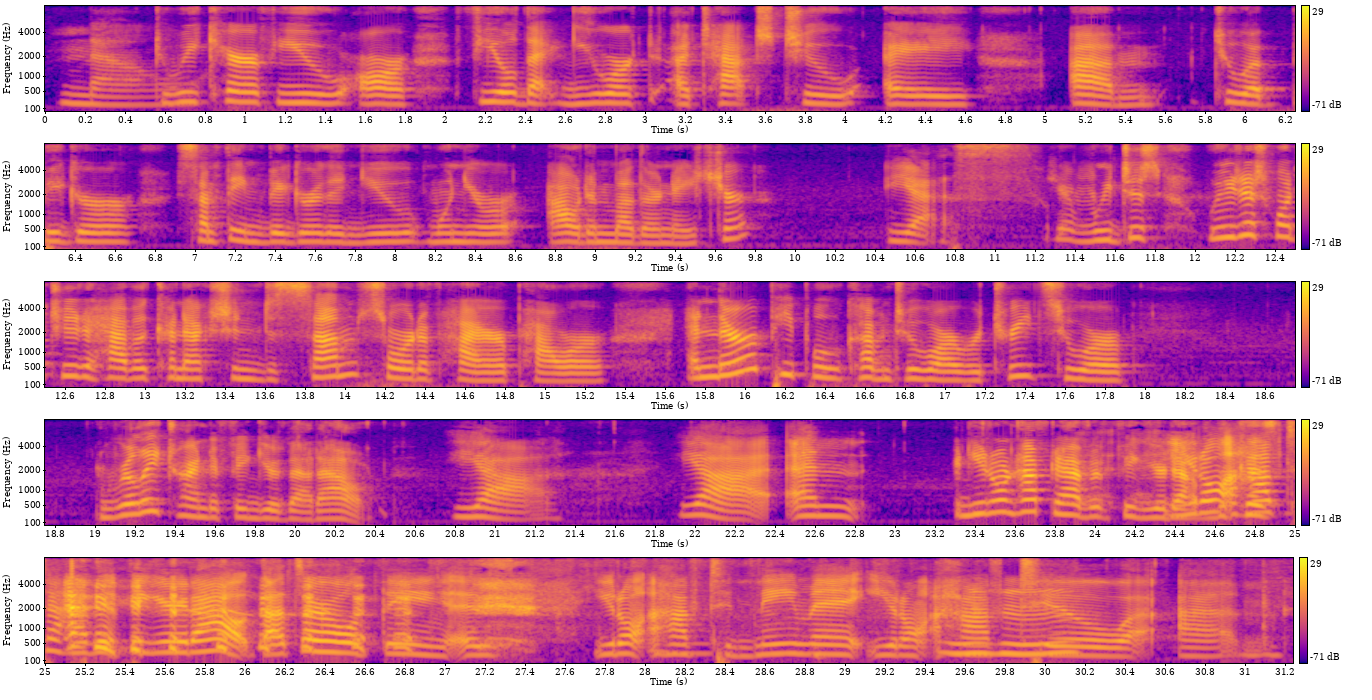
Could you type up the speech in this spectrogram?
No. Do we care if you are feel that you are attached to a um to a bigger something bigger than you when you're out in mother nature? Yes. Yeah, we just we just want you to have a connection to some sort of higher power. And there are people who come to our retreats who are really trying to figure that out. Yeah. Yeah. And And you don't have to have it figured you out. You don't have to have it figured out. That's our whole thing is You don't have to name it. You don't have to um,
